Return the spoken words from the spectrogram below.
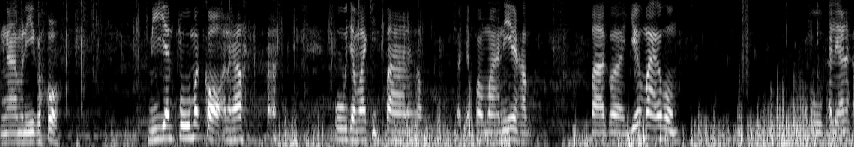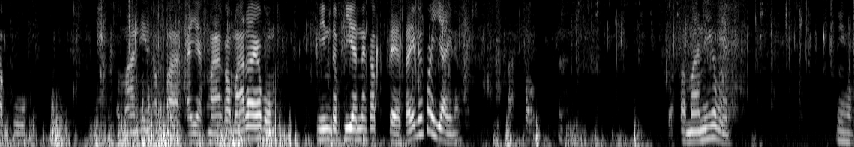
ลงานวันนี้ก็ มียันปูมาเกาะนะครับ ปูจะมากินปลานะครับ ก็จะประมาณนี้นะครับ ปลาก็เยอะมากครับผม ปูไปแล้วนะครับ ปู ประมาณนี้นะครับปลาใครอยากมาก็มาได้ครับผม นินตะเพียนนะครับ แต่ไซส์ไม่ค่อยใหญ่นะประมาณนี้ครับผมนี่ครับ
